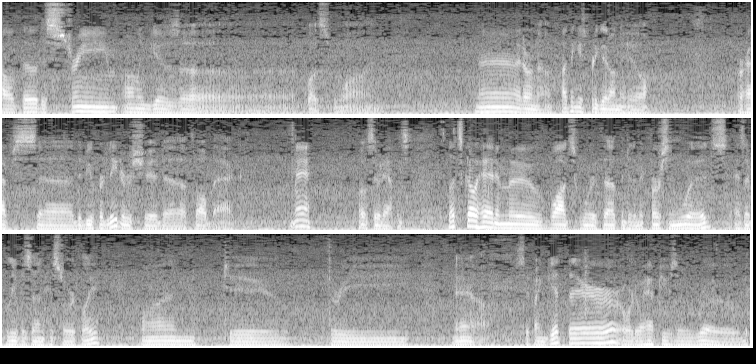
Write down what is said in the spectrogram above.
Although the stream only gives a plus one. Uh, I don't know. I think he's pretty good on the hill. Perhaps uh, the Buford leaders should uh, fall back. Meh. We'll see what happens. Let's go ahead and move Wadsworth up into the McPherson Woods, as I believe was done historically. One, two, three. Now, see if I can get there, or do I have to use a road?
